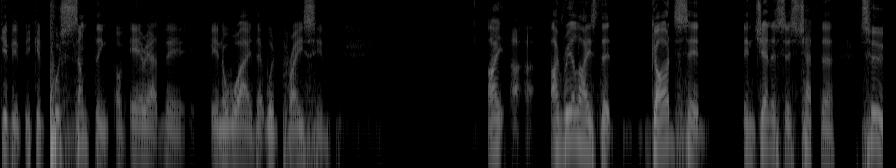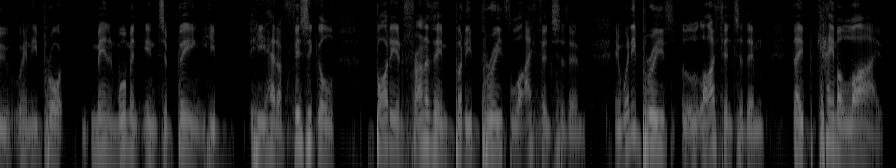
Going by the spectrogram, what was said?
give him, he could push something of air out there in a way that would praise him. I, I, I realized that God said in Genesis chapter 2, when he brought men and women into being, he, he had a physical body in front of him, but he breathed life into them. And when he breathed life into them, they became alive.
